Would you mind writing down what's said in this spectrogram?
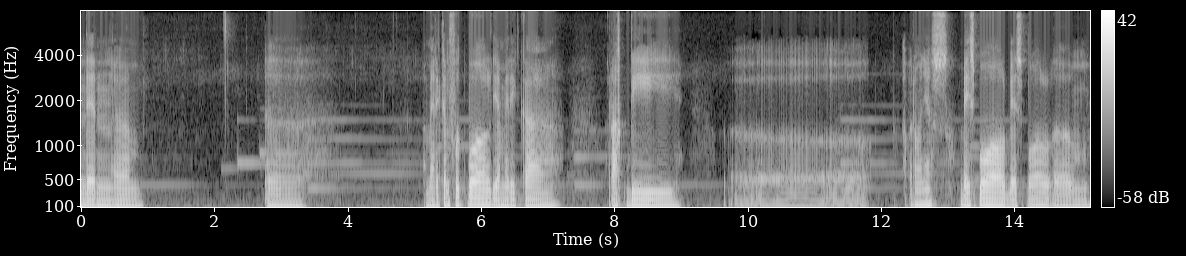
and then um, uh, American football di Amerika, rugby, uh, apa namanya, baseball, baseball um,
